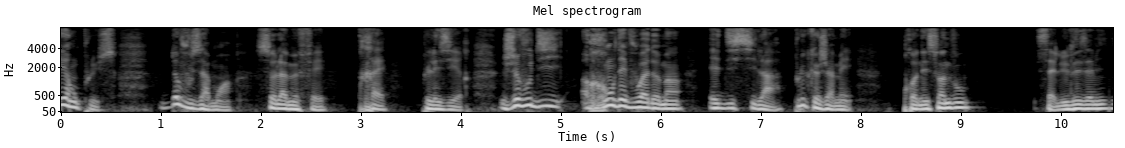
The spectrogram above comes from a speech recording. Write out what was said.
et en plus, de vous à moi, cela me fait très plaisir. Je vous dis rendez-vous à demain et d'ici là, plus que jamais, prenez soin de vous. Salut les amis.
